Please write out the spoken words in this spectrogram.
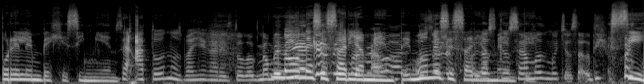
por el envejecimiento. O sea, a todos nos va a llegar esto, Doc. No, no necesariamente, no, necesariamente. Los que usamos muchos audífonos. Sí,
